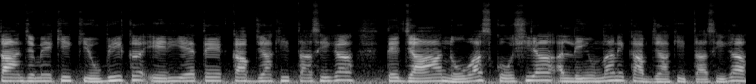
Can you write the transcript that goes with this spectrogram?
ਤਾਂ ਜਿਵੇਂ ਕਿ ਕਿਊਬਿਕ ਏਰੀਏ ਤੇ ਕਬਜ਼ਾ ਕੀਤਾ ਸੀਗਾ ਤੇ ਜਾਂ ਨੋਵਾ ਸਕੋਸ਼ੀਆ, ਅੱਲੀ ਉਹਨਾਂ ਨੇ ਕਬਜ਼ਾ ਕੀਤਾ ਸੀਗਾ।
